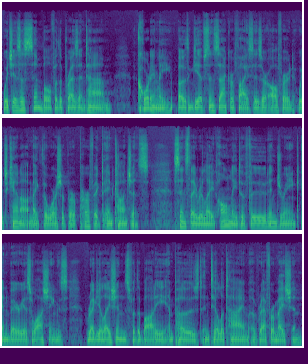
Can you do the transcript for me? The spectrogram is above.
which is a symbol for the present time. Accordingly, both gifts and sacrifices are offered which cannot make the worshiper perfect in conscience, since they relate only to food and drink and various washings, regulations for the body imposed until a time of reformation.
